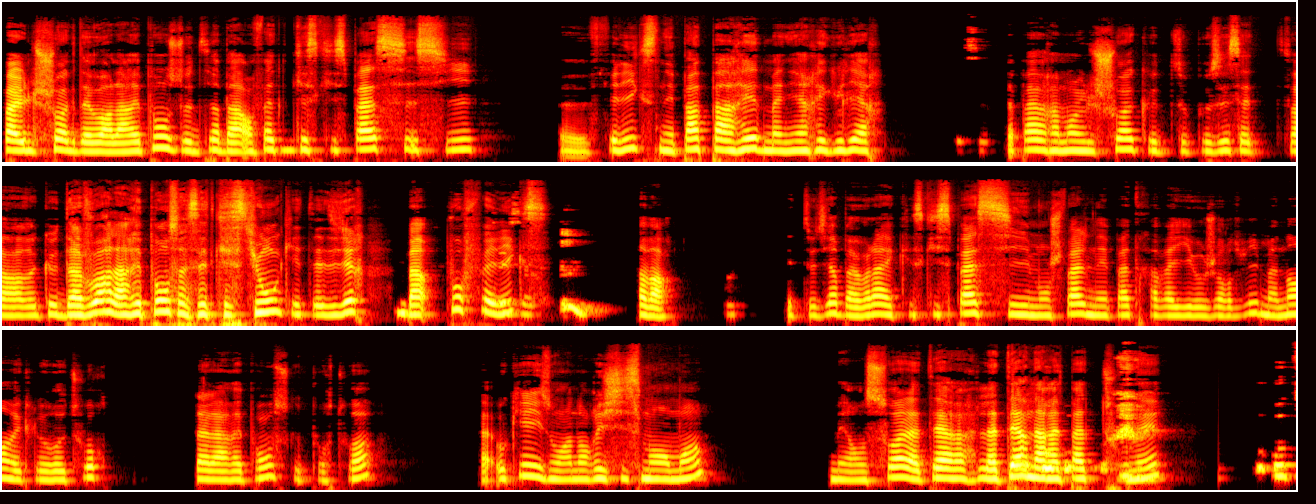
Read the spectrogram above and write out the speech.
pas eu le choix que d'avoir la réponse, de dire, bah, en fait, qu'est-ce qui se passe si euh, Félix n'est pas paré de manière régulière? T'as pas vraiment eu le choix que de te poser cette que d'avoir la réponse à cette question qui était de dire ben pour Félix ça va. Et de te dire bah voilà qu'est-ce qui se passe si mon cheval n'est pas travaillé aujourd'hui? Maintenant avec le retour tu as la réponse que pour toi bah, ok ils ont un enrichissement en moins mais en soi la terre la terre n'arrête pas de tourner ok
